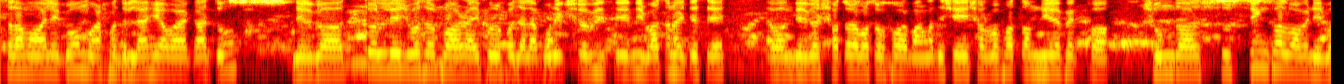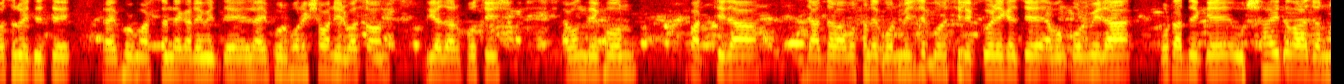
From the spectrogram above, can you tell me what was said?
আসসালামু আলাইকুম রহমতুল্লাহি আবরাকাতু দীর্ঘ চল্লিশ বছর পর রায়পুর উপজেলা বণিক সমিতির নির্বাচন হইতেছে এবং দীর্ঘ সতেরো বছর পর বাংলাদেশে সর্বপ্রথম নিরপেক্ষ, সুন্দর, সুশৃঙ্খলভাবে নির্বাচন হইতেছে রায়পুর মার্চেন্ট একাডেমিতে রায়পুর বণিক সভা নির্বাচন দুই হাজার পঁচিশ। এবং দেখুন, প্রার্থীরা যার যার অবস্থানে কর্মী করে সিলেক্ট করে রেখেছে এবং কর্মীরা ভোটারদেরকে উৎসাহিত করার জন্য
